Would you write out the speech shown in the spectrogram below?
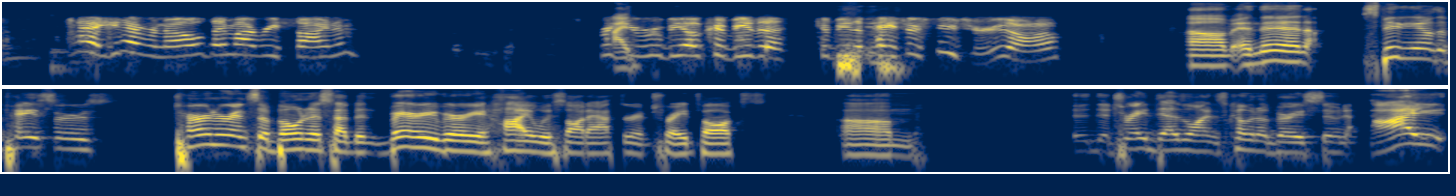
Hey, you never know. They might re-sign him. Ricky I- Rubio could be the could be the Pacers' future. You don't know. Um, and then speaking of the Pacers, Turner and Sabonis have been very, very highly sought after in trade talks. Um, the trade deadline is coming up very soon. I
